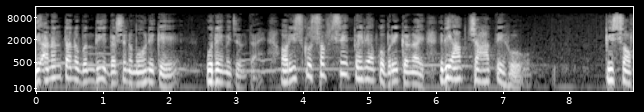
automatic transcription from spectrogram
ये अनंत अनुबंधी दर्शन मोहनी के उदय में चलता है। और इसको सबसे पहले आपको ब्रेक करना है। यदि आप चाहते हो peace of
